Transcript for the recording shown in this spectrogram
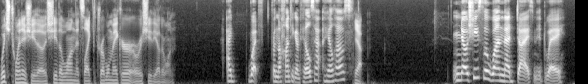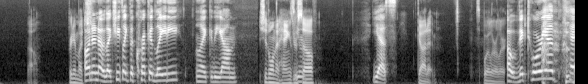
Which twin is she though? Is she the one that's like the troublemaker, or is she the other one? I what from the Haunting of Hills Hill House? Yeah. No, she's the one that dies midway. Oh, pretty much. Oh no, no, like she's like the crooked lady, like the um. She's the one that hangs herself. Yes. Got it. Spoiler alert. Oh, Victoria Pe-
